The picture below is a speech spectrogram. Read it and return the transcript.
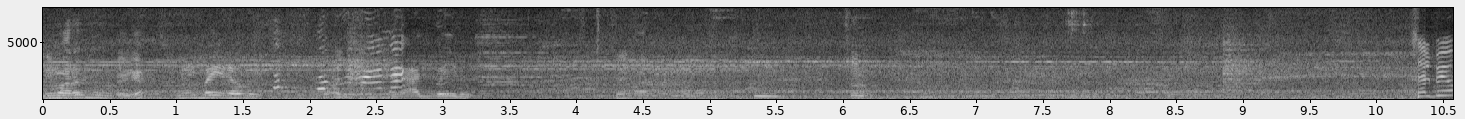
शनी महाराज म्हणून मी आहे. राज बैरव शनी महाराज चल. चल पिऊ.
